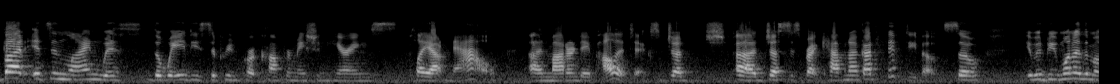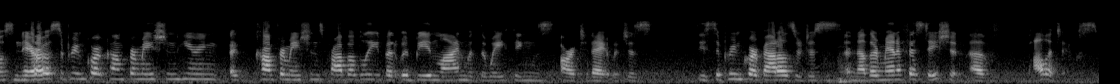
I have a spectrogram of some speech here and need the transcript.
but it's in line with the way these Supreme Court confirmation hearings play out now uh, in modern day politics. Judge uh, Justice Brett Kavanaugh got 50 votes, so it would be one of the most narrow Supreme Court confirmation hearing uh, confirmations probably, but it would be in line with the way things are today, which is these Supreme Court battles are just another manifestation of politics.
